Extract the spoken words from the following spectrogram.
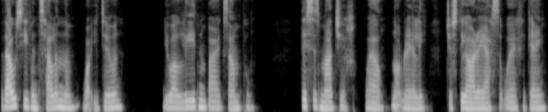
without even telling them what you're doing. You are leading by example. This is magic. Well, not really, just the RAS at work again.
